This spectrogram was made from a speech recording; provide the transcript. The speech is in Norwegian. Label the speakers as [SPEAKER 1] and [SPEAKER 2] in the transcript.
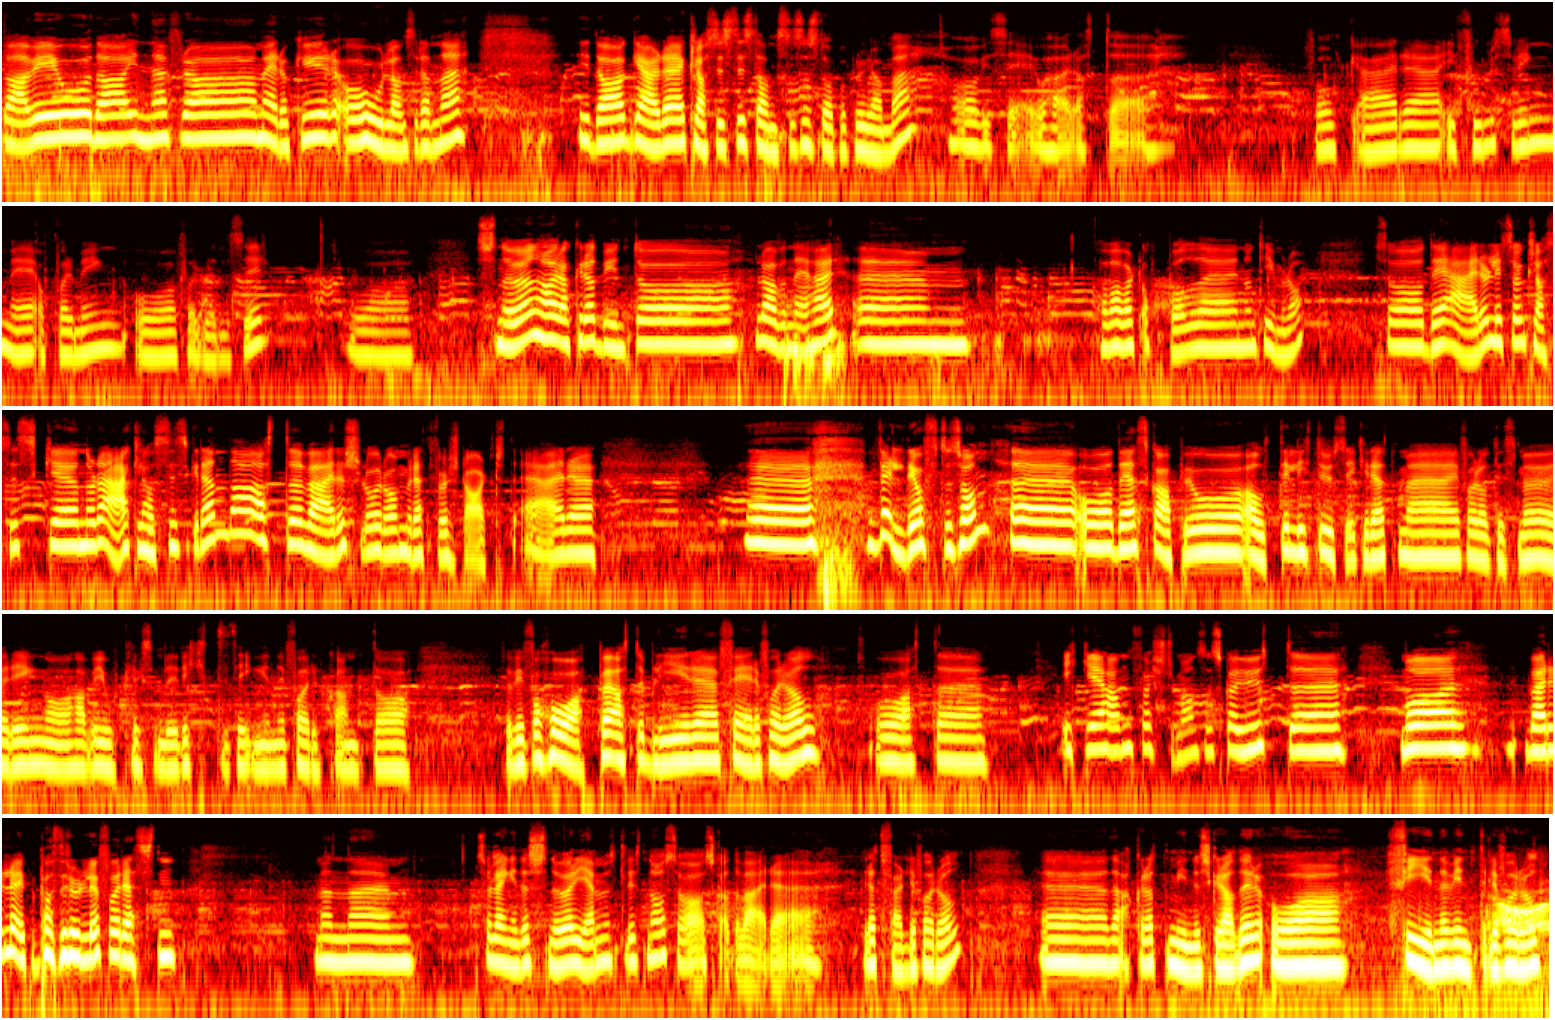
[SPEAKER 1] Da er vi jo da inne fra Meråker og Hovedlandsrennet. I dag er det klassisk distanse som står på programmet. Og vi ser jo her at uh, folk er uh, i full sving med oppvarming og forberedelser. Og snøen har akkurat begynt å lave ned her. Um, det har vært opphold uh, i noen timer nå. Så det er jo litt sånn klassisk eh, når det er klassisk renn, da, at uh, været slår om rett før start. Det er eh, veldig ofte sånn. og det skaper jo alltid litt usikkerhet med, i forhold til smøring, og har vi gjort liksom de riktige tingene i forkant. Og, så vi får håpe at det blir eh, faire forhold, og at ikke han førstemann som skal ut, må være løypepatrulje for resten. Men uh, så lenge det snør jevnt litt nå, så skal det være rettferdige forhold. Uh, det er akkurat minusgrader og fine vinterlige forhold.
